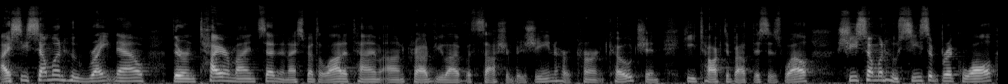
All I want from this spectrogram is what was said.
I see someone who right now, their entire mindset, and I spent a lot of time on Crowdview Live with Sasha Bajin, her current coach, and he talked about this as well. She's someone who sees a brick wall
